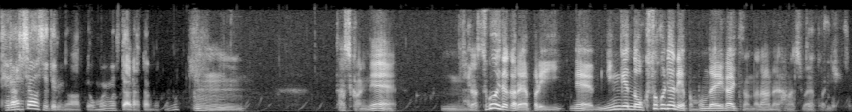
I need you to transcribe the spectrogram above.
照らし合わせてるなって思いました、改めてね。うん。確かにね。うん、はいすごい、だからやっぱりね、人間の奥底にあるやっぱ問題を描いてたんだな、あの話はやっぱり、進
